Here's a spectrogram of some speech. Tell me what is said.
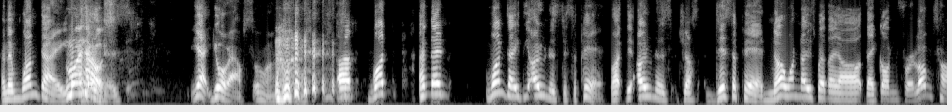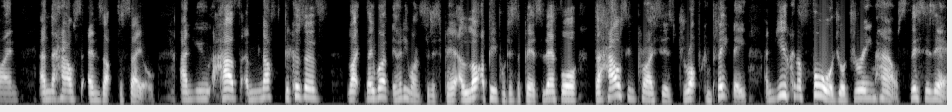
And then one day My house. owners- yeah, your house. All right. um, one and then one day the owners disappear. Like the owners just disappear. No one knows where they are. They're gone for a long time, and the house ends up for sale. And you have enough because of like they weren't the only ones to disappear. A lot of people disappeared, so therefore the housing prices drop completely, and you can afford your dream house. This is it.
